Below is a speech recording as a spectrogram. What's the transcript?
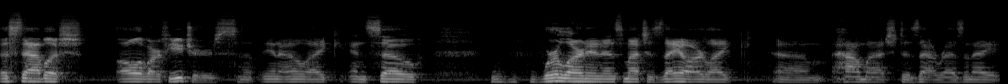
establish all of our futures, you know, like, and so we're learning as much as they are, like, um, how much does that resonate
